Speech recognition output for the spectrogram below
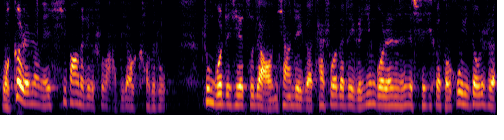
我个人认为西方的这个说法比较靠得住。中国这些资料，你像这个他说的这个英国人人家学习磕头，估计都是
